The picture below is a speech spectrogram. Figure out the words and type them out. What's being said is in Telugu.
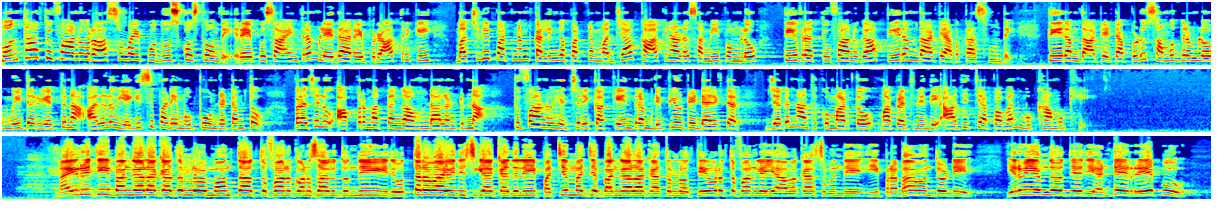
మొంతా తుఫాను రాష్ట్రం వైపు దూసుకొస్తోంది. రేపు సాయంత్రం లేదా రేపు రాత్రికి మచిలీపట్నం కళింగపట్నం మధ్య కాకినాడ సమీపంలో తీవ్ర తుఫానుగా తీరం దాటే అవకాశం ఉంది. తీరం దాటేటప్పుడు సముద్రంలో మీటరు ఎత్తున అలలు ఎగిసిపడే ముప్పు ఉండటంతో ప్రజలు అప్రమత్తంగా ఉండాలంటున్న తుఫాను హెచ్చరిక కేంద్రం డిప్యూటీ డైరెక్టర్ జగన్నాథ్ కుమార్తో మా ప్రతినిధి ఆదిత్య పవన్ ముఖాముఖి. నైరుతి బంగాళాఖాతంలో మోంతా తుఫాను కొనసాగుతుంది. ఇది ఉత్తర వాయు దిశగా కదిలి పశ్చిమ మధ్య బంగాళాఖాతంలో తీవ్ర తుఫానుగా అయ్యే అవకాశం ఉంది. ఈ ప్రభావంతో ఇరవై ఎనిమిదవ తేదీ అంటే రేపు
